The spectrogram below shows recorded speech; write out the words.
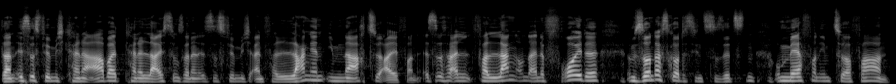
dann ist es für mich keine Arbeit, keine Leistung, sondern ist es für mich ein Verlangen, ihm nachzueifern. Es ist ein Verlangen und eine Freude, im Sonntagsgottesdienst zu sitzen, um mehr von ihm zu erfahren.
